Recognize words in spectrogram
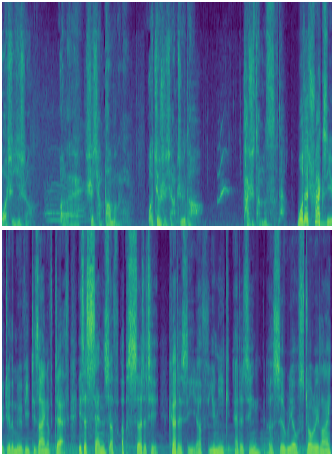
我是医生，我来是想帮帮你，我就是想知道他是怎么死的。What attracts you to the movie Design of Death is a sense of absurdity, courtesy of unique editing, a surreal storyline,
